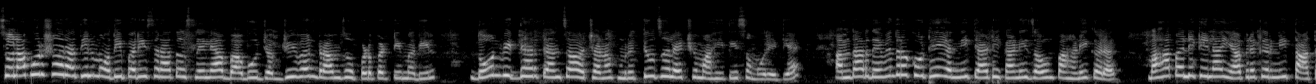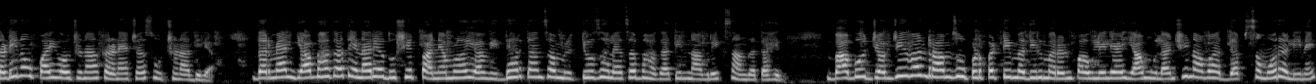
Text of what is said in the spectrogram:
सोलापूर शहरातील मोदी परिसरात असलेल्या बाबू जगजीवन राम झोपडपट्टीमधील दोन विद्यार्थ्यांचा अचानक मृत्यू झाल्याची माहिती समोर येते आहे. आमदार देवेंद्र कोठे यांनी त्या ठिकाणी जाऊन पाहणी करत महापालिकेला या प्रकरणी तातडीनं उपाययोजना करण्याच्या सूचना दिल्या. दरम्यान या भागात येणाऱ्या दूषित पाण्यामुळे या विद्यार्थ्यांचा मृत्यू झाल्याचं भागातील नागरिक सांगत आहेत. बाबू जगजीवन राम झोपडपट्टीमधील मरण पावलेल्या या मुलांची नावं अद्याप समोर आली नाहीत.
